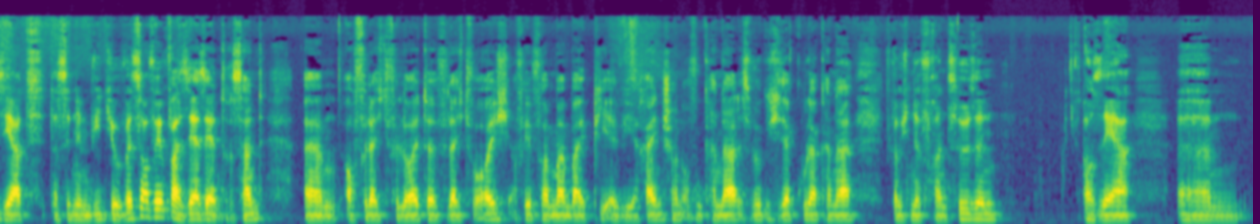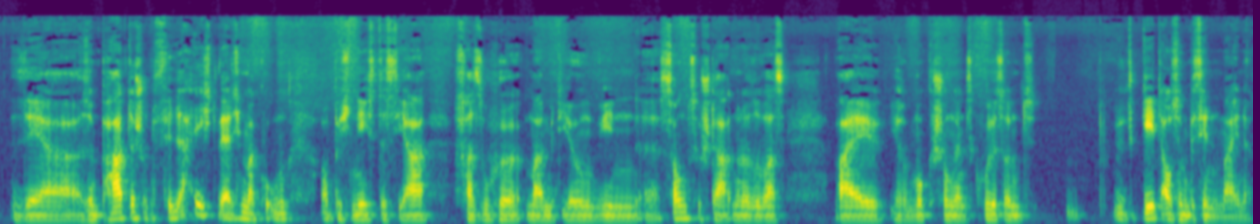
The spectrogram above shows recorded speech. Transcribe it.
sie hat das in dem Video, das ist auf jeden Fall sehr, sehr interessant, ähm, auch vielleicht für Leute, vielleicht für euch, auf jeden Fall mal bei PLV reinschauen auf dem Kanal. Ist wirklich ein sehr cooler Kanal. Glaube ich, eine Französin. Auch sehr, ähm, sehr sympathisch. Und vielleicht werde ich mal gucken, ob ich nächstes Jahr versuche, mal mit ihr irgendwie einen äh, Song zu starten oder sowas, weil ihre Mucke schon ganz cool ist und geht auch so ein bisschen in meine.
